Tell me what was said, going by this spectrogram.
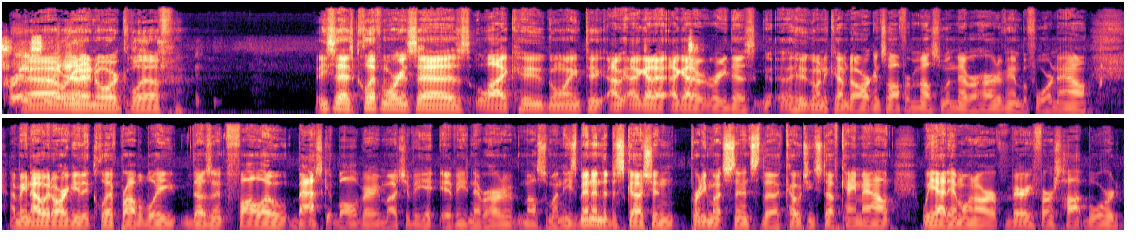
Pray uh, we're gonna ignore Cliff. He says Cliff Morgan says like who going to I, I, gotta I gotta read this who going to come to Arkansas for Musselman never heard of him before now. I mean I would argue that Cliff probably doesn't follow basketball very much if he if he's never heard of Musselman. He's been in the discussion pretty much since the coaching stuff came out. We had him on our very first hot board.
